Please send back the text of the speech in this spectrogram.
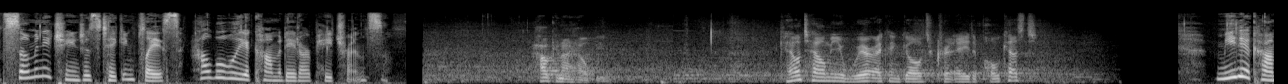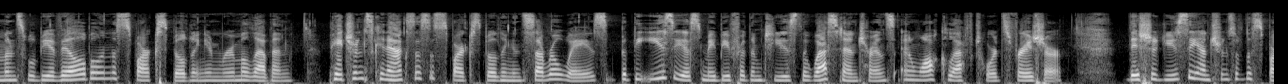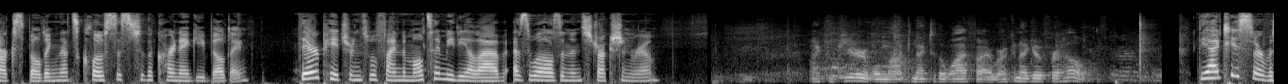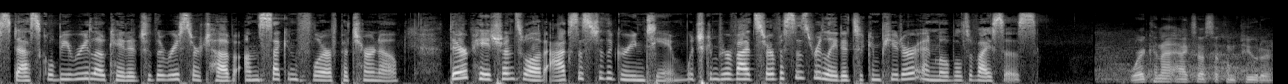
so many changes taking place, how will we accommodate our patrons? How can I help you? Can you tell me where I can go to create a podcast? Media Commons will be available in the Sparks building in room 11. Patrons can access the Sparks building in several ways, but the easiest may be for them to use the west entrance and walk left towards Fraser. They should use the entrance of the Sparks building that's closest to the Carnegie building. There, patrons will find a multimedia lab as well as an instruction room. My computer will not connect to the Wi-Fi. Where can I go for help? The IT service desk will be relocated to the research hub on the second floor of Paterno. There, patrons will have access to the Green Team, which can provide services related to computer and mobile devices. Where can I access a computer?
